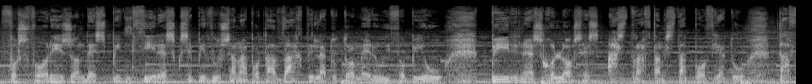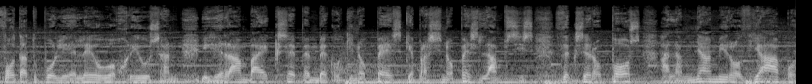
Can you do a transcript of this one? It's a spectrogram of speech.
Φωσφορίζοντες πινθύρες ξεπηδούσαν από τα δάχτυλα του τρομερού ηθοποιού. Πύρινες γλώσσες άστραφταν στα πόδια του. Τα φώτα του πολυελαίου οχριούσαν. Η γράμπα εξέπεμπε κοκκινοπές και πρασινοπές λάμψεις. Δεν ξέρω πώς, αλλά μια μυρωδιά από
